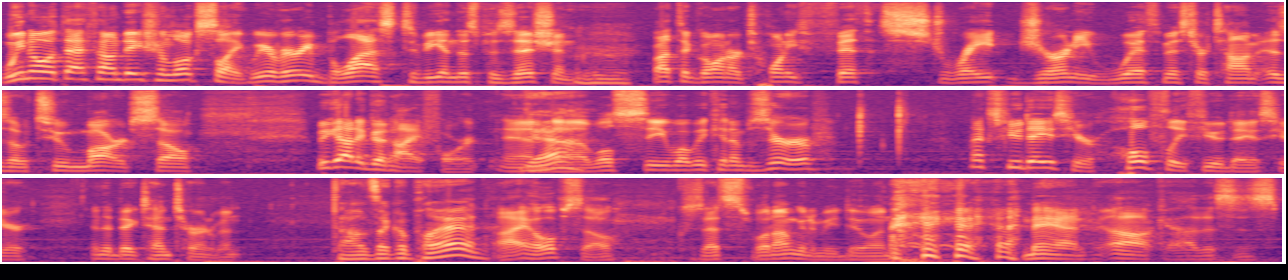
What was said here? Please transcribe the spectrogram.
we know what that foundation looks like. We are very blessed to be in this position. About to go on our 25th straight journey with Mr. Tom Izzo to March. So we got a good eye for it, and Yeah. uh, we'll see what we can observe next few days here. Hopefully, a few days here in the Big Ten tournament. sounds like a plan. I hope so, because that's what I'm going to be doing. Man, oh god, this is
